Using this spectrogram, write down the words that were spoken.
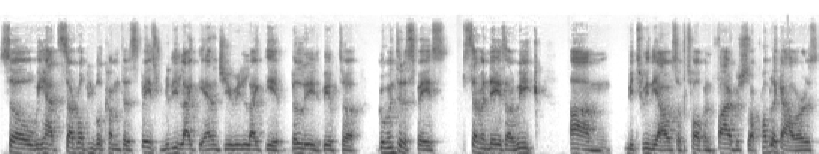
So we had several people come into the space, really like the energy, really like the ability to be able to go into the space seven days a week um, between the hours of 12 and 5, which is our public hours,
